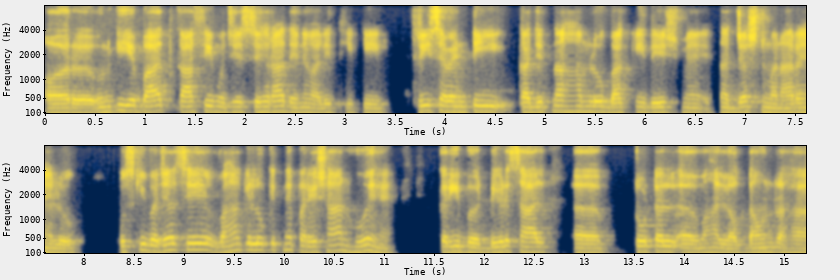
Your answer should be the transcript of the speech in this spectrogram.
और उनकी ये बात काफ़ी मुझे सेहरा देने वाली थी कि 370 का जितना हम लोग बाकी देश में इतना जश्न मना रहे हैं लोग, उसकी वजह से वहाँ के लोग कितने परेशान हुए हैं। करीब डेढ़ साल टोटल वहाँ लॉकडाउन रहा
